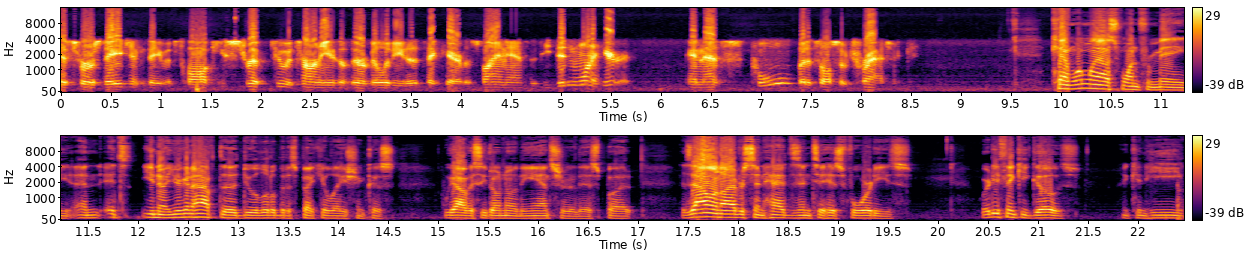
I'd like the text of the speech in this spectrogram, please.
his first agent, David Falk, he stripped two attorneys of their ability to take care of his finances. He didn't want to hear it. And that's cool, but it's also tragic. Ken, one last one for me. And it's, you know, you're going to have to do a little bit of speculation because we obviously don't know the answer to this. But as Allen Iverson heads into his 40s, where do you think he goes? And can he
